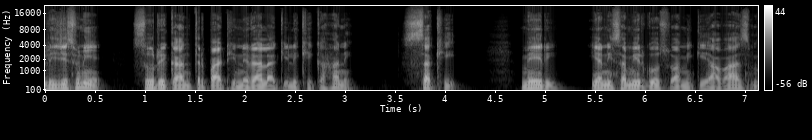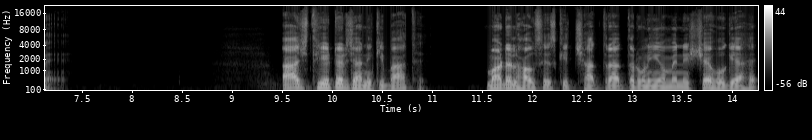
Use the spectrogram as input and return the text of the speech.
लीजिए सुनिए सूर्यकांत त्रिपाठी निराला की लिखी कहानी, सखी, मेरी, यानी समीर गोस्वामी की आवाज़ में। आज थिएटर जाने की बात है। मॉडल हाउसेस की छात्रा तरुणियों में निश्चय हो गया है,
